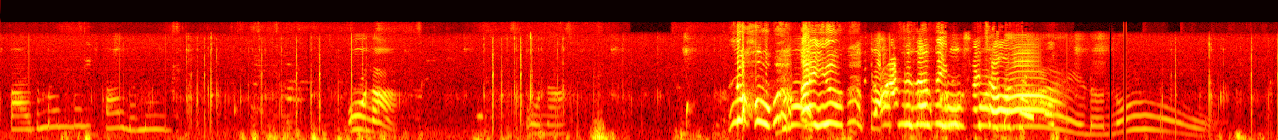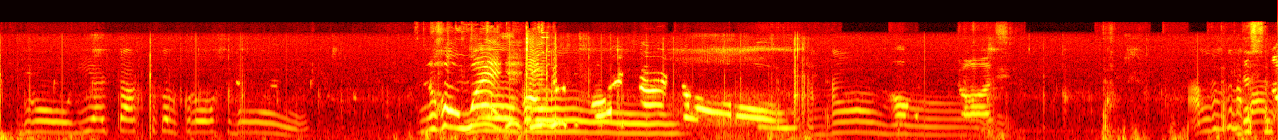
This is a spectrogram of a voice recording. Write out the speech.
Spider-Man, Spider-Man. Nah. Oh, nah. no, are you accidentally used my telephone? died. No. Bro, he had tactical crossbow. No way, No, he used bro. No. No. Oh, gosh. I'm just gonna There's buy no.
